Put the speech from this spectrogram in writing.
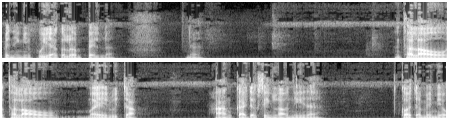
เป็นอย่างนี้ผู้ใหญ่ก็เริ่มเป็นแล้ว นะถ้าเราถ้าเราไม่รู้จักห่างไกลจากสิ่งเหล่านี้นะ ก็จะไม่มีโอ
